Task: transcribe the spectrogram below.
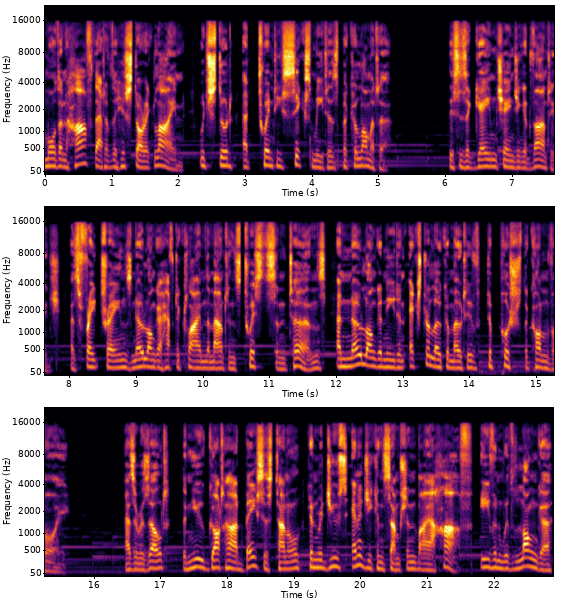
more than half that of the historic line, which stood at 26 meters per kilometer. This is a game-changing advantage, as freight trains no longer have to climb the mountain's twists and turns and no longer need an extra locomotive to push the convoy. As a result, the new Gotthard Basis tunnel can reduce energy consumption by a half, even with longer,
